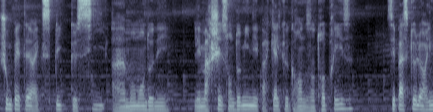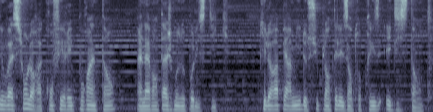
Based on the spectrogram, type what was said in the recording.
Schumpeter explique que si, à un moment donné, les marchés sont dominés par quelques grandes entreprises, c'est parce que leur innovation leur a conféré pour un temps un avantage monopolistique, qui leur a permis de supplanter les entreprises existantes.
